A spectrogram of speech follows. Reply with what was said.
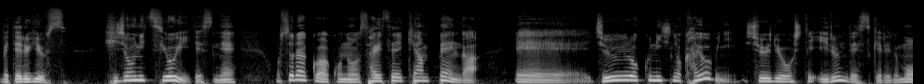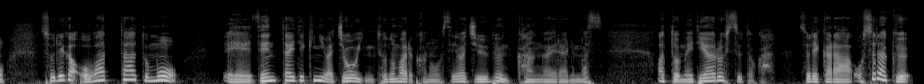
ベテルギウス、非常に強いですね。おそらくはこの再生キャンペーンが、えー、16日の火曜日に終了しているんですけれども、それが終わった後も、えー、全体的には上位にとどまる可能性は十分考えられます。あとメディア露出とか、それからおそらく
